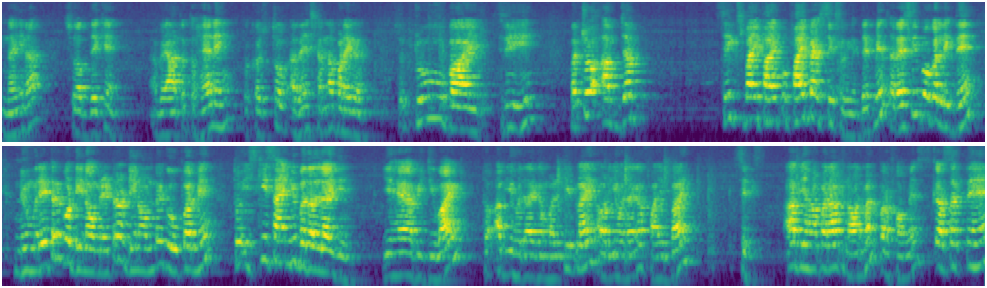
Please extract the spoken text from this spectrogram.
नहीं ना? सो अब देखें, अब आता तो है नहीं तो कुछ तो अरेंज करना पड़ेगा. तो टू बाई थ्री बच्चों, अब जब सिक्स बाई फाइव को फाइव बाई सिक्स लिखें। दैट मीन्स रेसिप्रोकल लिख दें न्यूमरेटर को डिनोमिनेटर और डिनोमिनेटर के ऊपर में तो इसकी साइन भी बदल जाएगी। ये है अभी डिवाइड तो अब ये हो जाएगा मल्टीप्लाई और ये हो जाएगा फाइव बाई सिक्स अब यहाँ पर आप नॉर्मल परफॉर्मेंस कर सकते हैं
